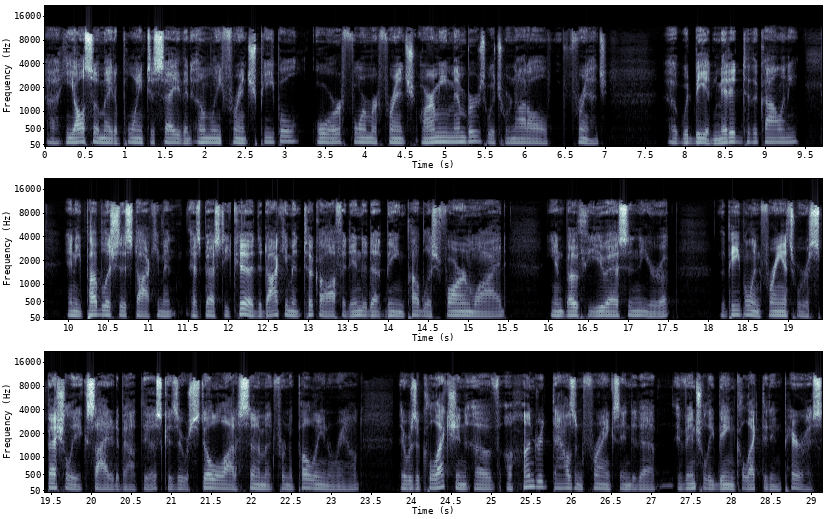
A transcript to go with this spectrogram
Uh, he also made a point to say that only French people or former French army members, which were not all French, uh, would be admitted to the colony and he published this document as best he could. The document took off. It ended up being published far and wide in both the U.S. and Europe. The people in France were especially excited about this because there was still a lot of sentiment for Napoleon around. There was a collection of 100,000 francs ended up eventually being collected in Paris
